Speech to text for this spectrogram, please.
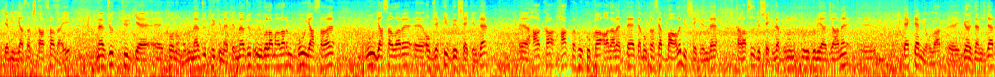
Türkiye bir yasa çıkarsa dahi mevcut Türkiye e, konumunu, mevcut hükümetin, mevcut uygulamaların bu yasağı, bu yasaları e, objektif bir şekilde e, haka, hak ve hukuka, adalette, demokrasiye bağlı bir şekilde, tarafsız bir şekilde bunun uygulayacağını beklemiyorlar. Gözlemciler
